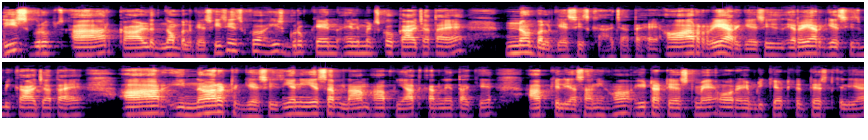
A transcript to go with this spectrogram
this groups are called noble gases. इसको इस ग्रुप के एलिमेंट्स को कहा जाता है नोबल गैसेस कहा जाता है, और रेयर गैसेस रेयर गैसेस भी कहा जाता है, और इनर्ट गैसेस, यानी ये सब नाम आप याद कर लें ताकि आपके लिए आसानी हो, ईटा टेस्ट में और एमडीकेट के टेस्ट के लिए,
